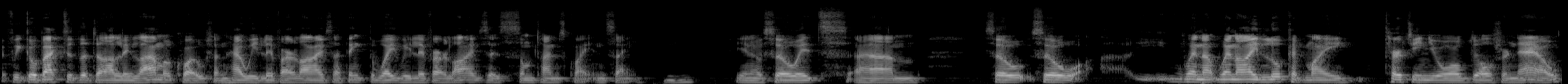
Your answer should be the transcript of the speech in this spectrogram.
if we go back to the Dalai Lama quote and how we live our lives, I think the way we live our lives is sometimes quite insane. Mhm. You know, so it's um, so so uh, when I, when I look at my thirteen year old daughter now.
